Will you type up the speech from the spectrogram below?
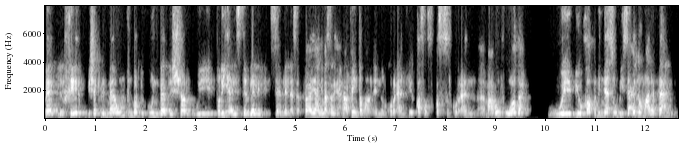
باب للخير بشكل ما وممكن برضه يكون باب للشر وطريقة لاستغلال الإنسان للأسف. فيعني مثلا إحنا عارفين طبعا إن القرآن فيه قصص قصص القرآن معروف وواضح وبيخاطب الناس وبيساعدهم على فهم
